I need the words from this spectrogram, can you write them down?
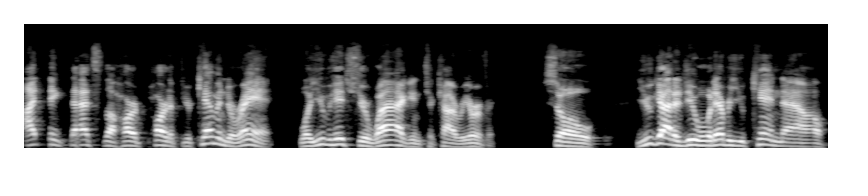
I think that's the hard part. If you're Kevin Durant, well, you've hitched your wagon to Kyrie Irving. So you got to do whatever you can now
